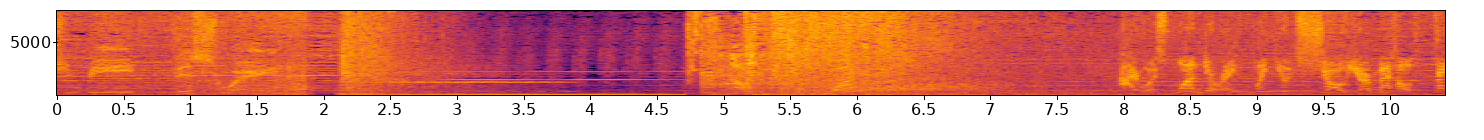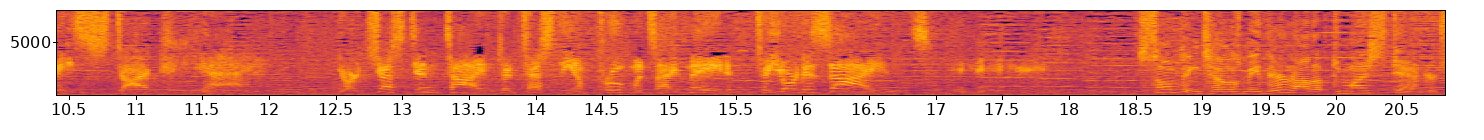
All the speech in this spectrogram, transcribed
Should be this way. What? I was wondering when you'd show your metal face, Stark. You're just in time to test the improvements I've made to your designs. Something tells me they're not up to my standards,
